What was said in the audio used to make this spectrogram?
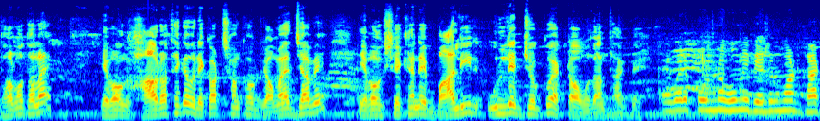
ধর্মতলায় এবং হাওড়া থেকেও রেকর্ড সংখ্যক জমায়েত যাবে এবং সেখানে বালির উল্লেখযোগ্য একটা অবদান থাকবে। একবারে পূর্ণভূমি বেলুরমঠ ঘাট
